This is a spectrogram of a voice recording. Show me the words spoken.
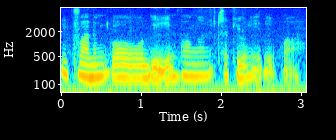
อีกฝ่ายมันโกดีนเพราะงั้นสกิลนี้ดีกว่า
